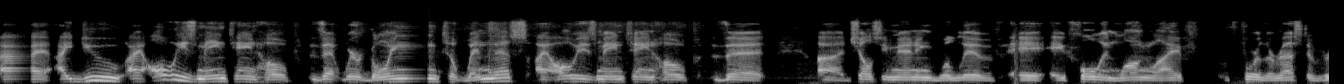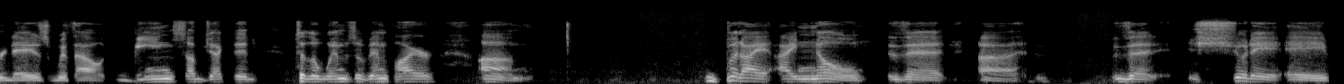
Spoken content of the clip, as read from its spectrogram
I, I do, I always maintain hope that we're going to win this. I always maintain hope that uh, Chelsea Manning will live a, a full and long life for the rest of her days without being subjected to the whims of empire. Um, but I I know that uh, that should a, a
